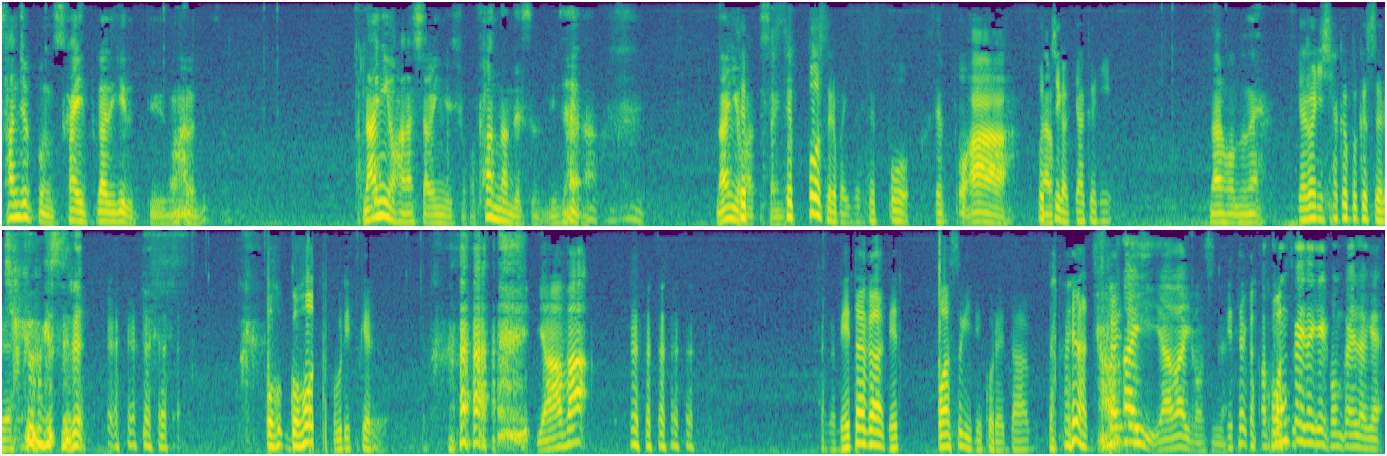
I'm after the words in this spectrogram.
30分スカイプができるっていうのがあるんですよ。何を話したらいいんでしょうか？ファンなんです、みたいな。何を話したらいいんでしょ説法すればいいんだよ、説法。う説法、ああ。こっちが。が逆に。なるほどね。逆に釈伏する。着服する？ご、ご本売りつける。やば。なんかネタが、ネタ怖すぎてこれだ、ダメなん。やばい、やばいかもしれない。あ今回だけ、今回だけ。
